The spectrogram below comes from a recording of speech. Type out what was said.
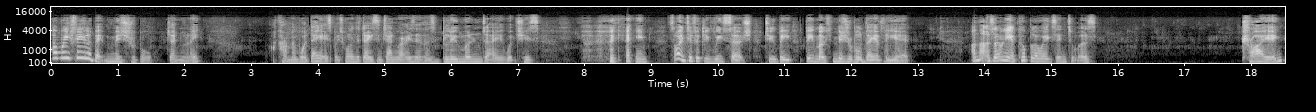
And we feel a bit miserable generally. I can't remember what day it is, but it's one of the days in January, isn't it? There's Blue Monday, which is, again, scientifically researched to be the most miserable day of the mm-hmm. year. And that's only a couple of weeks into us trying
